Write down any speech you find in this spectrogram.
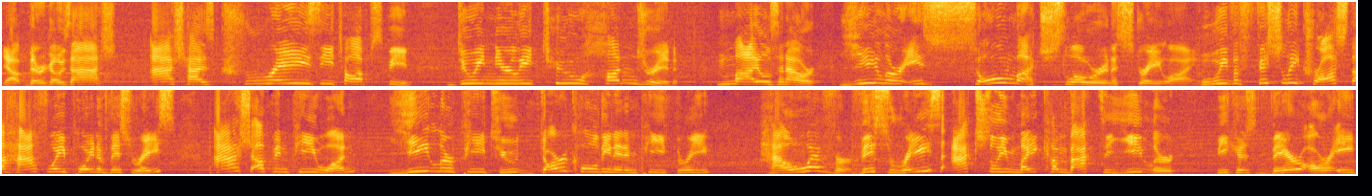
Yep, there goes Ash. Ash has crazy top speed doing nearly 200 miles an hour. Yeetler is so much slower in a straight line. We've officially crossed the halfway point of this race. Ash up in P1, Yeetler P2, Dark holding it in P3. However, this race actually might come back to Yeetler because there are a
